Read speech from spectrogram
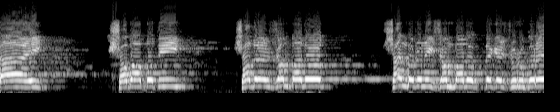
তাই সভাপতি, সাধারণ সম্পাদক, সাংগঠনিক সম্পাদক থেকে শুরু করে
